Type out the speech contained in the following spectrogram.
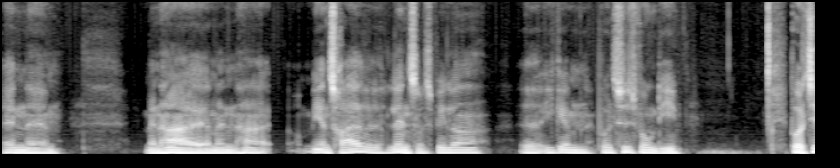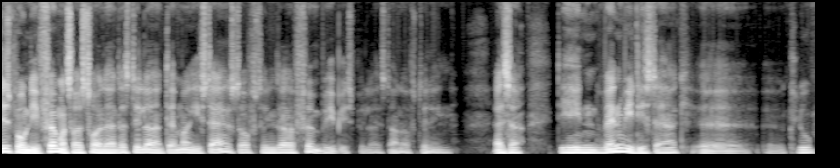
Han, øh, man, har, øh, man har mere end 30 landsholdsspillere øh, igennem på et tidspunkt i på et tidspunkt i 65, tror jeg, der, der stiller Danmark i stærkeste opstilling. Der er fem VB-spillere i startopstillingen. Altså, det er en vanvittig stærk øh, øh, klub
